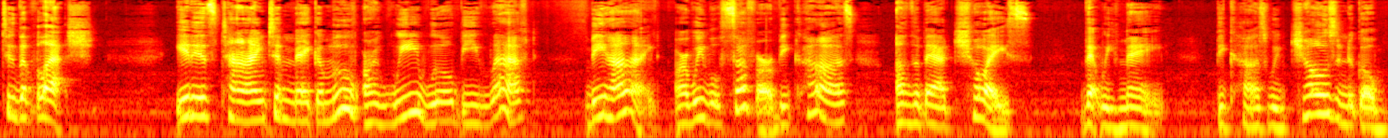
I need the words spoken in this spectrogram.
to the flesh. It is time to make a move, or we will be left behind, or we will suffer because of the bad choice that we've made. because we've chosen to go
